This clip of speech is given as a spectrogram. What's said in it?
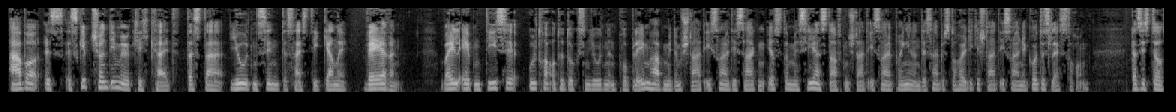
aber es, es gibt schon die Möglichkeit, dass da Juden sind, das heißt, die gerne wären, weil eben diese ultraorthodoxen Juden ein Problem haben mit dem Staat Israel, die sagen, erst der Messias darf den Staat Israel bringen und deshalb ist der heutige Staat Israel eine Gotteslästerung. Das ist der,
